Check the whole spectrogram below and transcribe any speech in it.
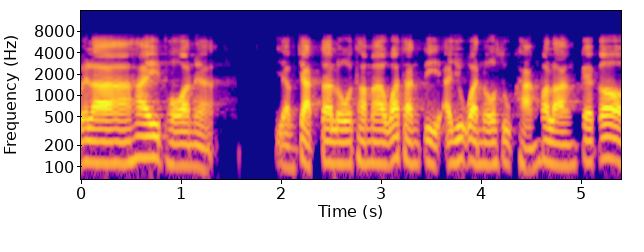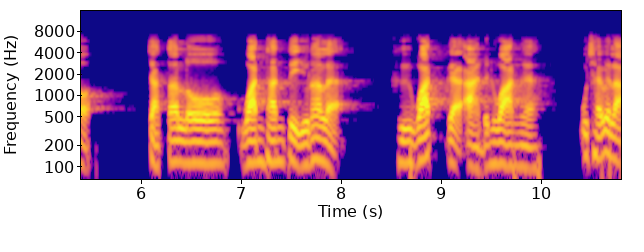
เวลาให้พรเนี่ย อย่างจัดตโลธรรมาวัฒนติ อายุวันโนสุขังพลัง แกก็จัดตโลวันทันติอยู่นั่นแหละ คือวัดแกอ่านเป็นวันไงอู้ใช้เวลา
